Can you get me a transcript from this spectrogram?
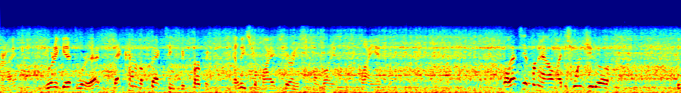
All right, you want to get it to where that that kind of effect seems to be perfect, at least from my experience on running my engine. Well, that's it for now. I just wanted you to to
